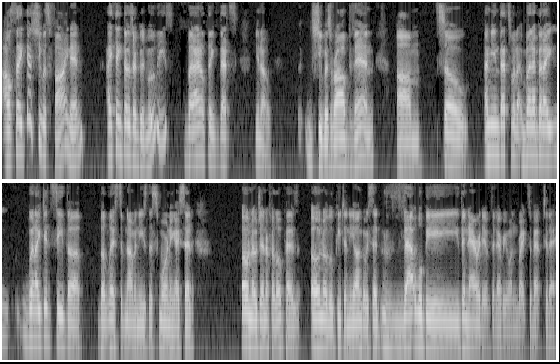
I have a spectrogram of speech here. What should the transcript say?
I'll say, yes, she was fine in. I think those are good movies, but I don't think that's, you know, she was robbed then. Um, so, I mean, that's what, I, but, but I, when I did see the, the list of nominees this morning, I said, oh no, Jennifer Lopez. Oh no, Lupita Nyong'o. We said that will be the narrative that everyone writes about today.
